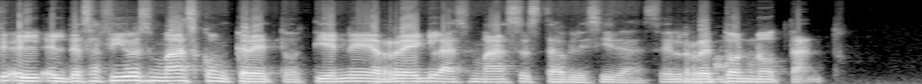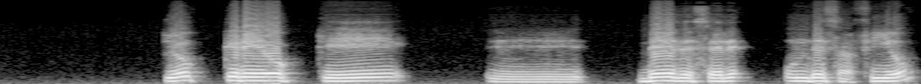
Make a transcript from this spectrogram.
El, desafío es más concreto, tiene reglas más establecidas, el reto no tanto. Yo creo que eh, debe de ser un desafío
